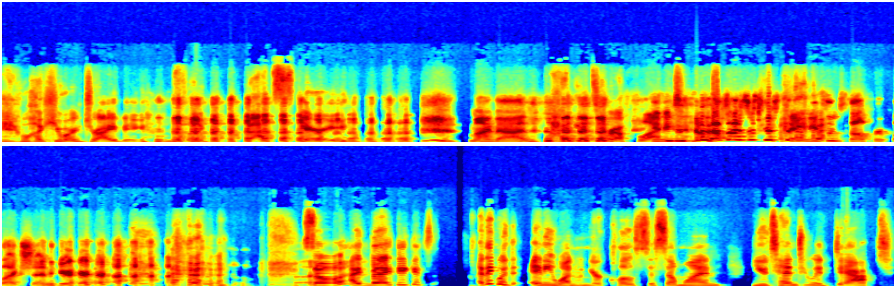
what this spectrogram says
while you are driving. like, That's scary. My bad. I need to reflect. Need, that's what I was just going to say. You need some self reflection here. so I, but I think it's, I think with anyone, when you're close to someone, you tend to adapt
